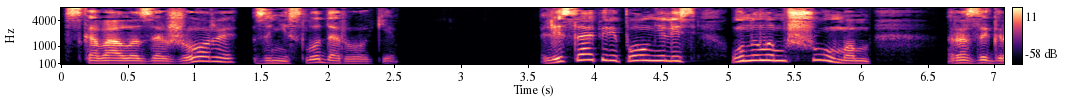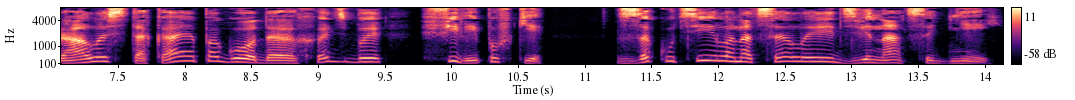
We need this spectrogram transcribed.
сковало зажоры, занесло дороги. Леса переполнились унылым шумом. Разыгралась такая погода, хоть бы в Филипповке. Закутила на целые двенадцать дней.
